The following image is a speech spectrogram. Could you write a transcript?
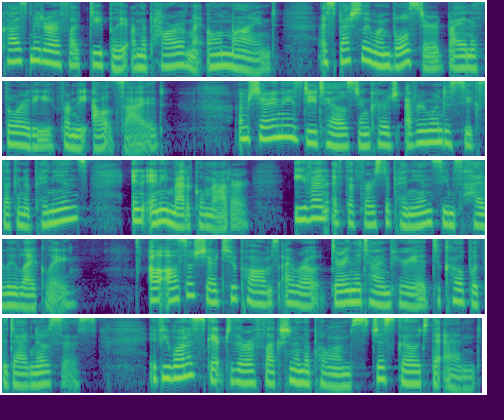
caused me to reflect deeply on the power of my own mind, especially when bolstered by an authority from the outside. I'm sharing these details to encourage everyone to seek second opinions in any medical matter, even if the first opinion seems highly likely. I'll also share two poems I wrote during the time period to cope with the diagnosis. If you want to skip to the reflection in the poems, just go to the end.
